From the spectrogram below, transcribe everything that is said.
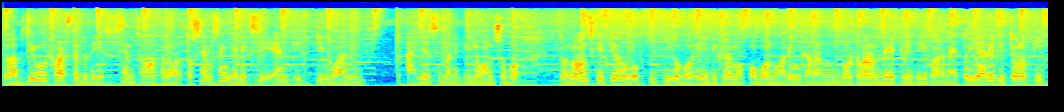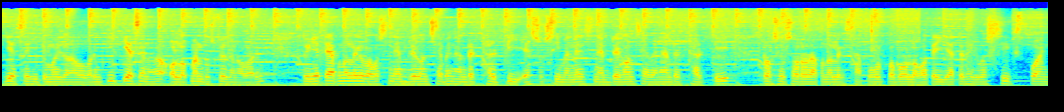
তো আজি মোৰ ফাৰ্ষ্ট আপডেট আহি আছে চেমচাঙৰ ফালৰ পৰা। তো Samsung Galaxy M fifty one আহি আছে মানে কি লঞ্চ হ'ব। তো লঞ্চ কেতিয়া হ'ব কি কি হ'ব সেই বিষয়ে মই ক'ব নোৱাৰিম কাৰণ বৰ্তমান ডেট ৰিভিল কৰা নাই। তো ইয়াৰে ভিতৰত কি কি আছে সেইটো মই জনাব পাৰিম। কি কি আছে নহয় অলপমান বস্তুৱে জনাব পাৰিম। তো ইয়াতে আপোনালোকে পাব Snapdragon seven hundred thirty S O' C মানে স্নেপড্ৰেগন ছেভেন হাণ্ড্ৰেড থাৰ্টি প্ৰচেছৰৰ আপোনালোকে ছাপৰ্ট পাব। লগতে ইয়াতে থাকিব ছিক্স পইণ্ট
